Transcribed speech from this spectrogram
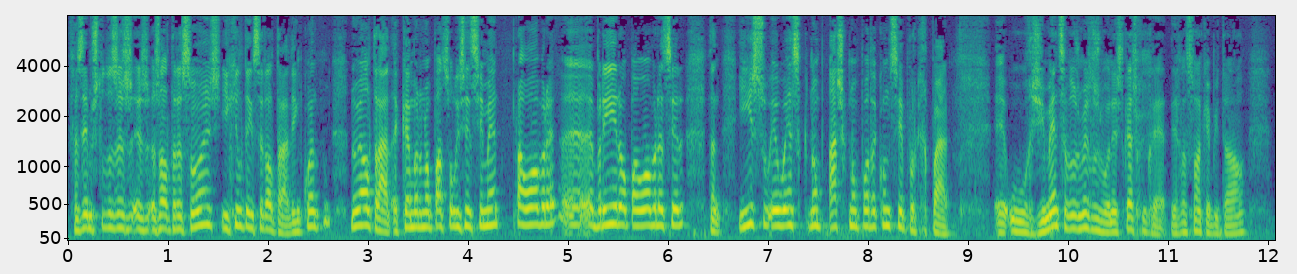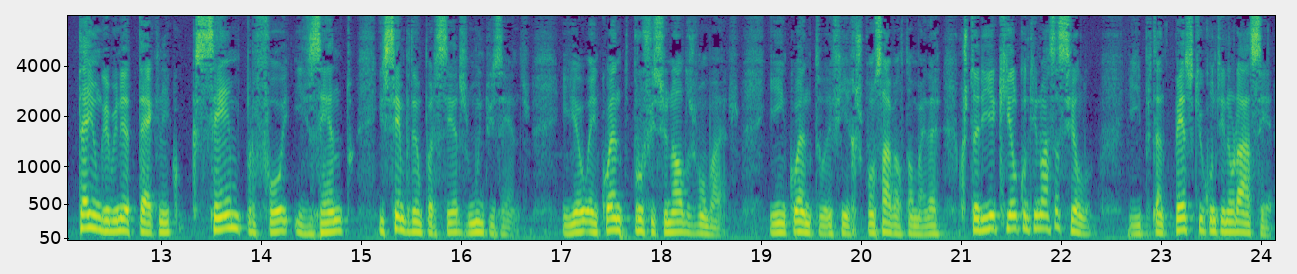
fazemos todas as, as, as alterações e aquilo tem que ser alterado. Enquanto não é alterado, a Câmara não passa o licenciamento para a obra uh, abrir ou para a obra ser. Portanto, isso eu acho que, não, pode acontecer, porque repare, o regimento de Saúde dos Lisboa, neste caso concreto, em relação à capital, tem um gabinete técnico que sempre foi isento e sempre deu pareceres muito isentos. E eu, enquanto profissional dos bombeiros e enquanto, enfim, responsável também, né, gostaria que ele continuasse a sê-lo. E, portanto, penso que o continuará a ser.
